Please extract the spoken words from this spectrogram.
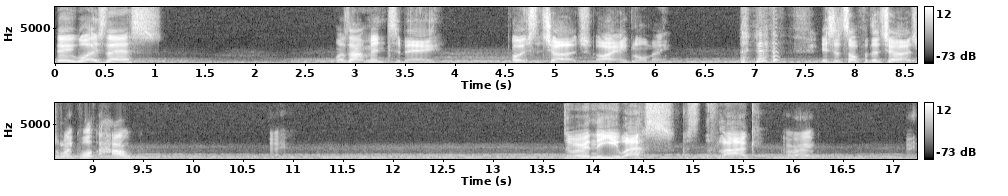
Dude, what is this? What's that meant to be? Oh, it's the church. Alright, ignore me. It's the top of the church. I'm like, what the hell? Okay. So we're in the US, because of the flag. Alright. Okay.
